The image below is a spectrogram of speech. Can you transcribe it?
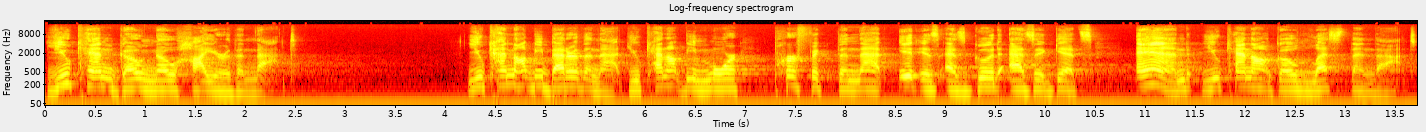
you can go no higher than that. You cannot be better than that. You cannot be more perfect than that. It is as good as it gets. and you cannot go less than that.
